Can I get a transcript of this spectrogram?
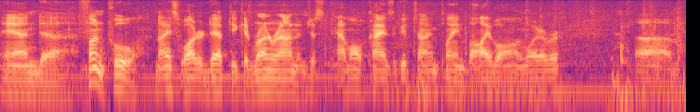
and uh, fun pool. Nice water depth. You could run around and just have all kinds of good time playing volleyball and whatever. Um,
